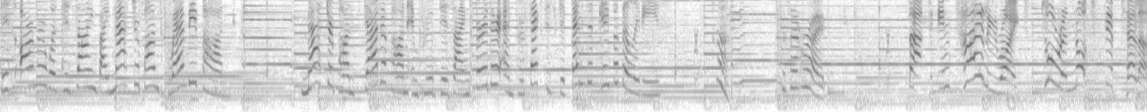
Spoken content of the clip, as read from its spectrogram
This armor was designed by Master Pawn's Granby Pawn. Master Pawn's Data Pawn improved design further and perfect its defensive capabilities. Huh. Is that right? That entirely right. Torah not fib teller.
